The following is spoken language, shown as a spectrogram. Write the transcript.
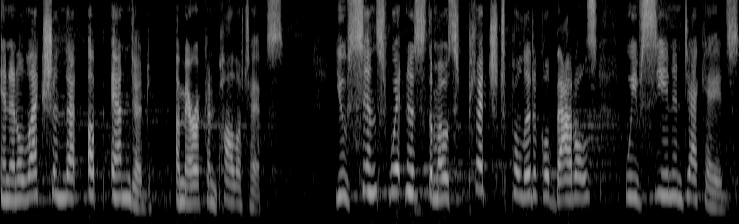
in an election that upended American politics. You've since witnessed the most pitched political battles we've seen in decades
